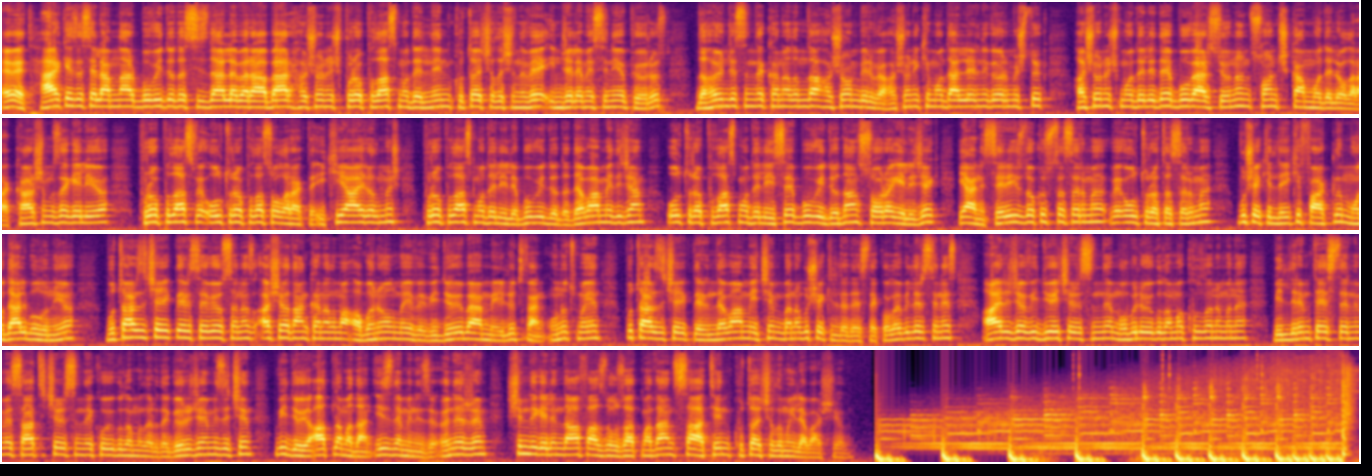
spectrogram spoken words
Evet, herkese selamlar. Bu videoda sizlerle beraber H13 Pro Plus modelinin kutu açılışını ve incelemesini yapıyoruz. Daha öncesinde kanalımda H11 ve H12 modellerini görmüştük. H13 modeli de bu versiyonun son çıkan modeli olarak karşımıza geliyor. Pro Plus ve Ultra Plus olarak da ikiye ayrılmış. Pro Plus modeliyle bu videoda devam edeceğim. Ultra Plus modeli ise bu videodan sonra gelecek. Yani Series 9 tasarımı ve Ultra tasarımı bu şekilde iki farklı model bulunuyor. Bu tarz içerikleri seviyorsanız aşağıdan kanalıma abone olmayı ve videoyu beğenmeyi lütfen unutmayın. Bu tarz içeriklerin devamı için bana bu şekilde destek olabilirsiniz. Ayrıca video içerisinde mobil uygulama kullanımını, bildirim testlerini ve saat içerisindeki uygulamaları da göreceğimiz için videoyu atlamadan izlemenizi öneririm. Şimdi gelin daha fazla uzatmadan saatin kutu açılımıyla başlayalım.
